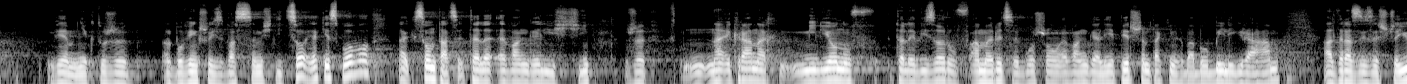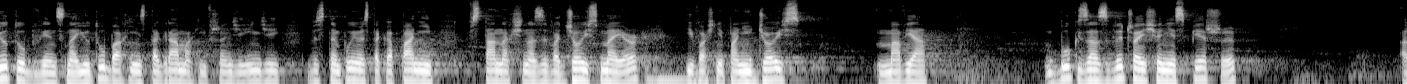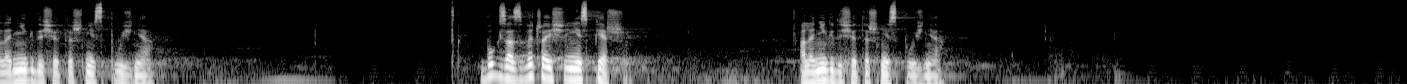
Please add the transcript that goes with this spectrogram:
wiem, niektórzy albo większość z Was myśli, co, jakie słowo? Tak, są tacy teleewangeliści, że na ekranach milionów telewizorów w Ameryce głoszą Ewangelię. Pierwszym takim chyba był Billy Graham, ale teraz jest jeszcze YouTube, więc na YouTubach, Instagramach i wszędzie indziej występują. Jest taka pani w Stanach, się nazywa Joyce Mayer i właśnie pani Joyce mawia Bóg zazwyczaj się nie spieszy, ale nigdy się też nie spóźnia. Bóg zazwyczaj się nie spieszy, ale nigdy się też nie spóźnia.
